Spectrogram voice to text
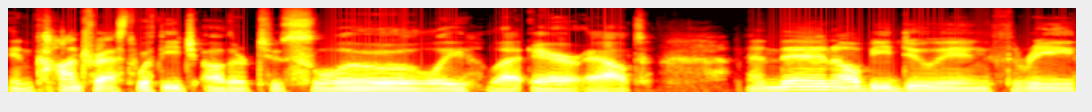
in contrast with each other to slowly let air out. And then I'll be doing three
